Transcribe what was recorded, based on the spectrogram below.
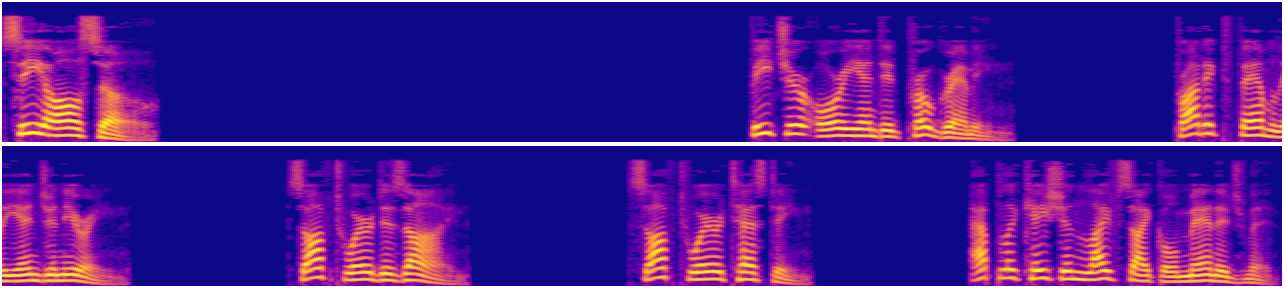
See also Feature-oriented programming. Product family engineering. Software design. Software testing. Application lifecycle management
